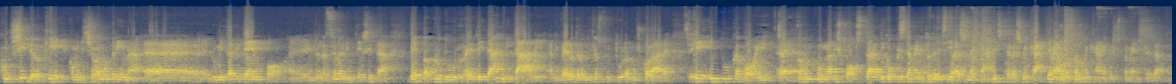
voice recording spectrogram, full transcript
considero che, come dicevamo prima, eh, l'unità di tempo eh, in relazione all'intensità debba produrre dei danni tali a livello della microstruttura muscolare sì. che induca poi eh, certo. un, una risposta di completamento del stress meccanico. Di stress meccanico, chiamiamolo stress meccanico giustamente, esatto.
